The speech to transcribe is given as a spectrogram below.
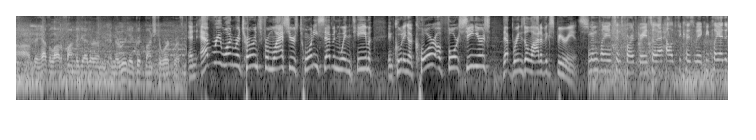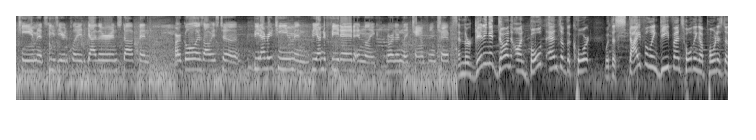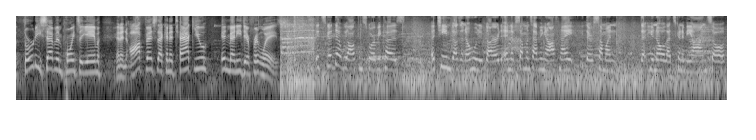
Uh, they have a lot of fun together, and, and, they're really a good bunch to work with. And everyone returns from last year's 27-win team, including a core of four seniors that brings a lot of experience. I've been playing since fourth grade, so that helps because like we play as a team, and it's easier to play together and stuff. And our goal is always to beat every team and be undefeated in like Northern League championships. And they're getting it done on both ends of the court with a stifling defense holding opponents to 37 points a game and an offense that can attack you in many different ways. It's good that we all can score because a team doesn't know who to guard, and if someone's having an off night, there's someone that you know that's going to be on, so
